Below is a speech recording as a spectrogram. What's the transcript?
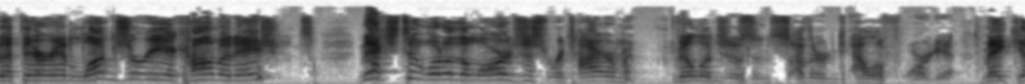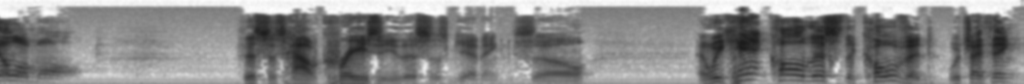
that they're in luxury accommodations next to one of the largest retirement villages in Southern California. May kill them all this is how crazy this is getting. So, and we can't call this the COVID, which I think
